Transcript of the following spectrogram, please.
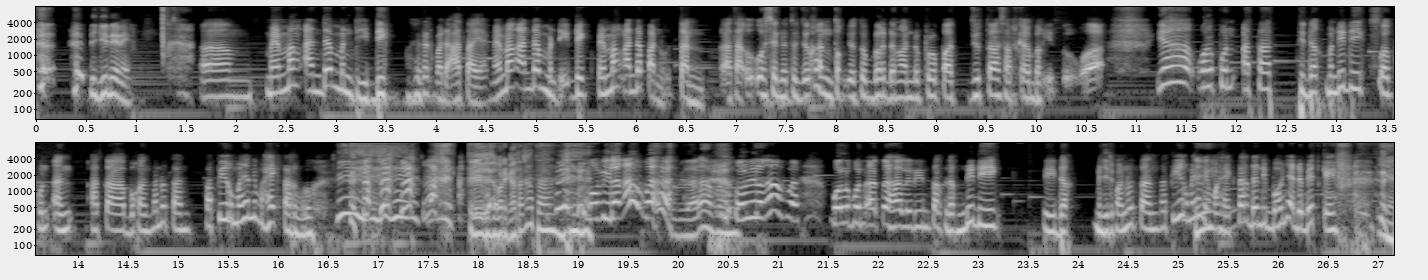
Begini nih. Em, memang Anda mendidik maksudnya kepada Ata ya. Memang Anda mendidik, memang Anda panutan. Kata Uus yang ditujukan untuk YouTuber dengan 24 juta subscriber itu. Wah, ya walaupun Ata tidak mendidik, walaupun An- Ata bukan panutan, tapi rumahnya 5 hektar, Bro. Tidak bisa berkata-kata. Mau bilang apa? Bilang apa? Mau bilang apa? Walaupun Atta Halilintar tidak mendidik, tidak menjadi panutan, tapi rumahnya Iya. 5 hektar dan di bawahnya ada bed cave. Iya.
